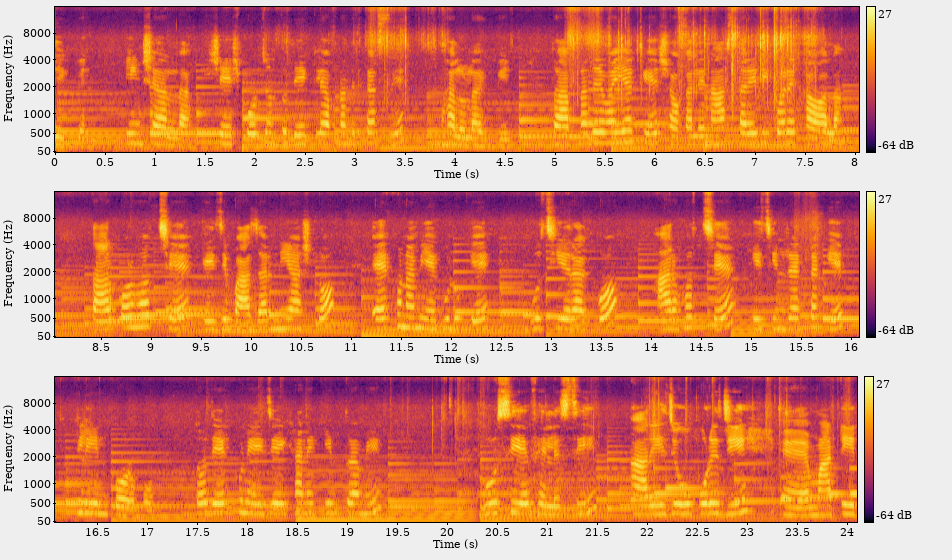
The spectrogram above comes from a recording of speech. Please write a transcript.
দেখবেন। ইনশাআল্লাহ, শেষ পর্যন্ত দেখলে আপনাদের কাছে ভালো লাগবে। তো আপনাদের ভাইয়াকে সকালে নাস্তা রেডি করে খাওয়ালাম। তারপর হচ্ছে এই যে বাজার নিয়ে আসলো, এখন আমি এগুলোকে গুছিয়ে রাখব আর হচ্ছে কিচেন র্যাকটাকে ক্লিন করব। তো দেখুন, এই যে এখানে কিন্তু আমি গুছিয়ে ফেলেছি। আর এই যে উপরে যে মাটির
